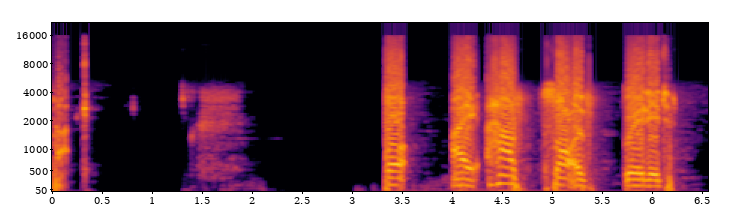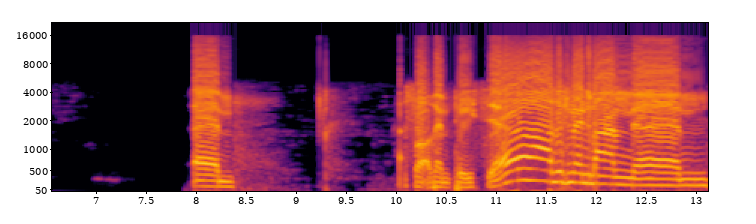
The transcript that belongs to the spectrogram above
pack but I have sort of graded Um, sort of NPC. Ah, there's an Enderman. Um,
